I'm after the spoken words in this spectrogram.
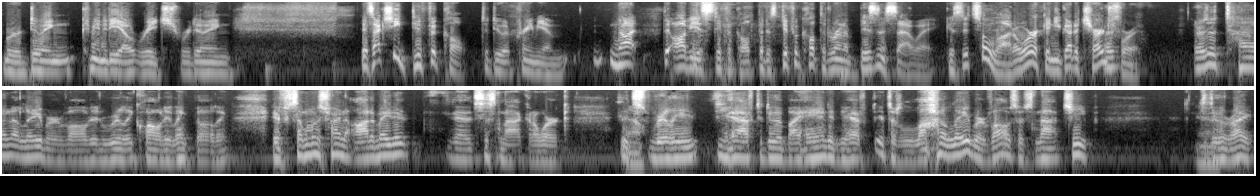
we're doing community outreach. We're doing. It's actually difficult to do it premium. Not the obvious difficult, but it's difficult to run a business that way because it's a lot of work, and you got to charge for it. there's a ton of labor involved in really quality link building. If someone's trying to automate it, you know, it's just not going to work. It's No. really you have to do it by hand, and you have it, there's a lot of labor involved, so it's not cheap to do it right.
